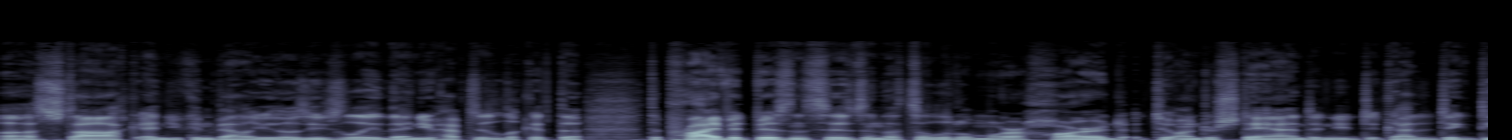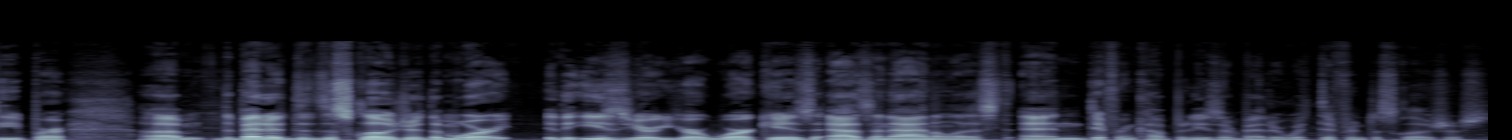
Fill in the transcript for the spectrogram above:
uh, stock and you can value those easily. Then you have to look at the the private businesses and that's a little more hard to understand and you got to dig deeper. Um, the better the disclosure, the more the easier your work is as an analyst. And different companies are better with different disclosures.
